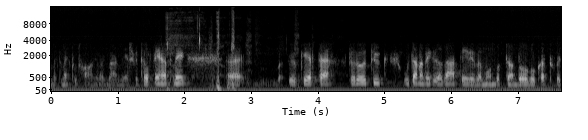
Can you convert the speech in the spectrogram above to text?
meg, meg tud halni, vagy bármi ilyesmi történhet még. Ő kérte, töröltük, utána még az ATV-ben mondott olyan dolgokat, hogy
